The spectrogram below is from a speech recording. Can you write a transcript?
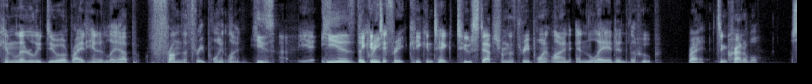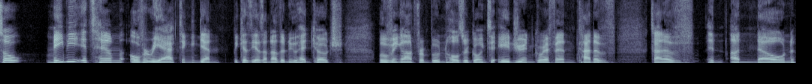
can literally do a right-handed layup from the three-point line. He's he is the he Greek ta- freak. He can take two steps from the three-point line and lay it into the hoop. right. It's incredible. So maybe it's him overreacting again because he has another new head coach, moving on from Budenholzer, going to Adrian Griffin, kind of, kind of an unknown.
